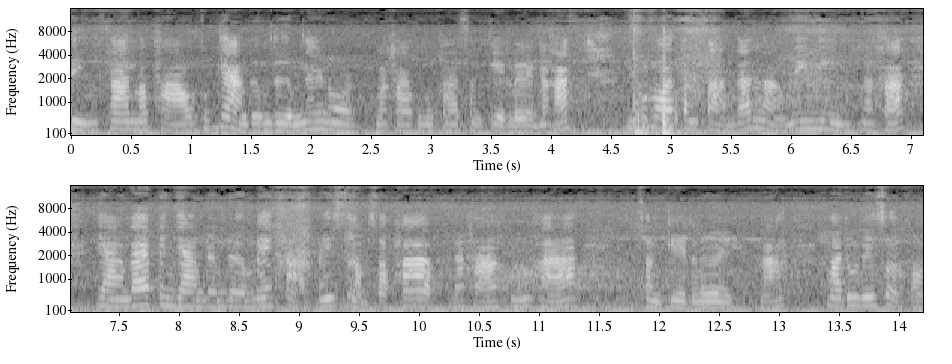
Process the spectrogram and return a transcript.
สินค้ามะพร้าวทุกอย่างเดิมๆแน่นอนนะคะ คุณลูกค้าสังเกตเลยนะคะริ้วรอยต่างๆ ด้านหลังไม่มีนะคะยางได้เป็นยางเดิมๆไม่ขาดไม่เสื่อมสภาพนะคะ คุณลูกค้าสังเกตเลยนะ มาดูในส่วนของ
